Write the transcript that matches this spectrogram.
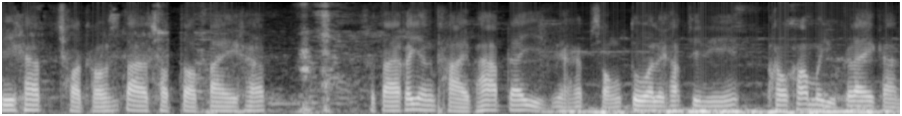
นี่ครับช็อตของสตาร์ช็อตต่อไปครับ สตาร์ก็ยังถ่ายภาพได้อีกนะครับสองตัวเลยครับทีนี้เขาเข้ามาอยู่ใกล้กัน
